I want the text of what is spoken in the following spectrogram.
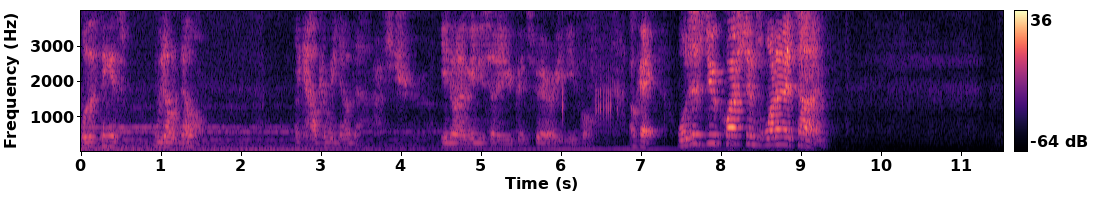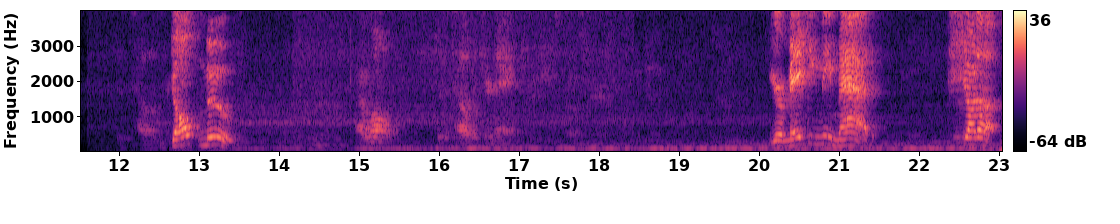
Well, the thing is, we don't know. Like, how can we know that? That's true. You know what I mean? You said, are you a good spirit or are you evil? Okay, we'll just do questions one at a time. Just tell us. Don't name. move. I won't. Just tell us your name. You're making me mad. Shut up.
